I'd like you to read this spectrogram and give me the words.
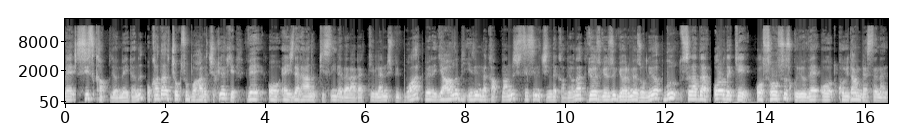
ve sis kaplıyor meydanı. O kadar çok su buharı çıkıyor ki ve o ejderhanın pisliğiyle beraber kirlenmiş bir buhar böyle yağlı bir irinle kaplanmış sisin içinde kalıyorlar. Göz gözü görmez oluyor. Bu sırada oradaki o sonsuz kuyu ve o kuyudan beslenen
